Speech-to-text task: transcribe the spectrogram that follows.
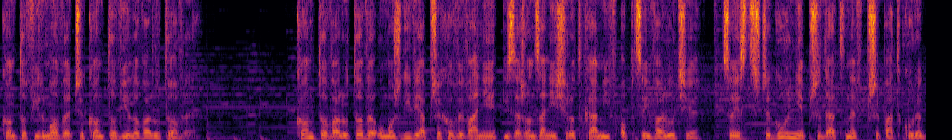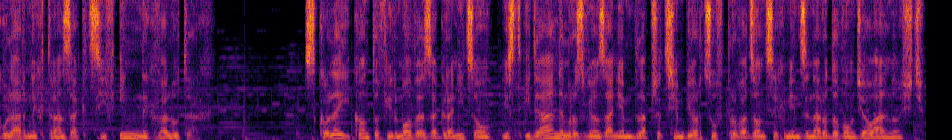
konto firmowe czy konto wielowalutowe. Konto walutowe umożliwia przechowywanie i zarządzanie środkami w obcej walucie, co jest szczególnie przydatne w przypadku regularnych transakcji w innych walutach. Z kolei konto firmowe za granicą jest idealnym rozwiązaniem dla przedsiębiorców prowadzących międzynarodową działalność,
